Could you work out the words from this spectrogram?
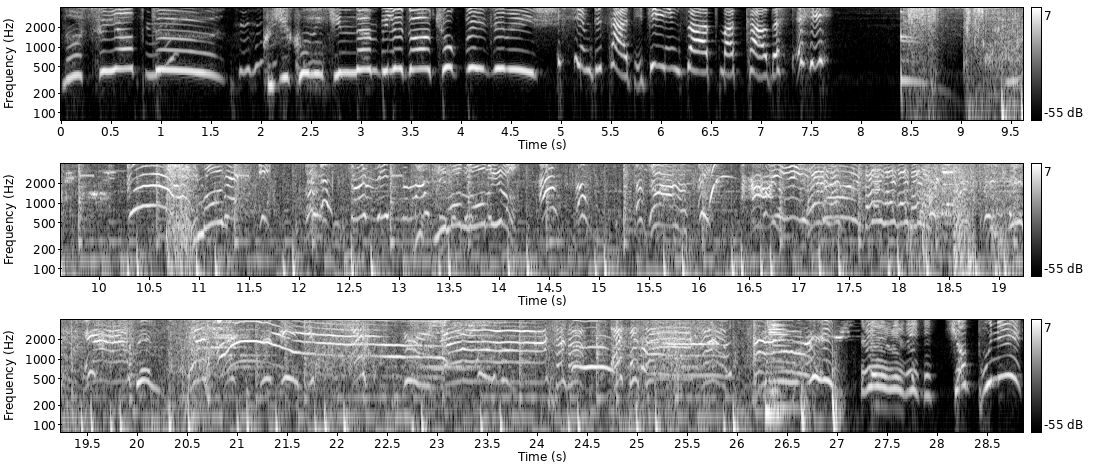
Nasıl yaptın? Gıcıko'nunkinden bile daha çok benzemiş. Şimdi sadece imza atmak kaldı. Limon, dur resmimi limon ne oluyor? Ya bu ne?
